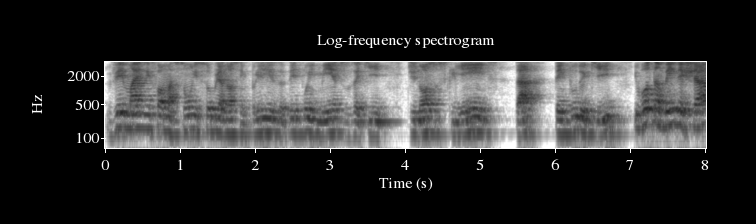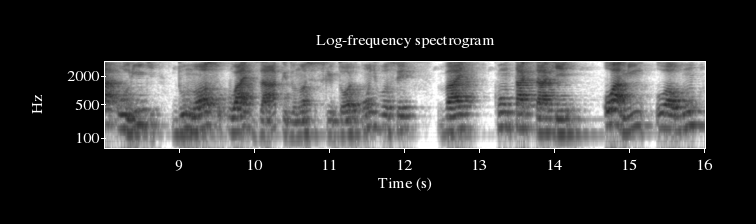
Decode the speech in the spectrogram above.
ver mais informações sobre a nossa empresa, depoimentos aqui de nossos clientes, tá? Tem tudo aqui. E vou também deixar o link do nosso WhatsApp, do nosso escritório, onde você vai contactar aqui ou a mim ou algum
